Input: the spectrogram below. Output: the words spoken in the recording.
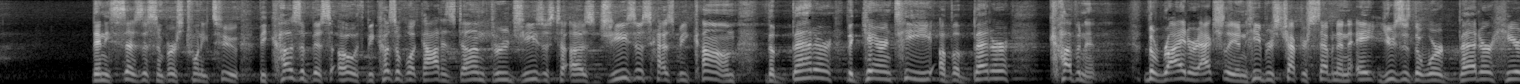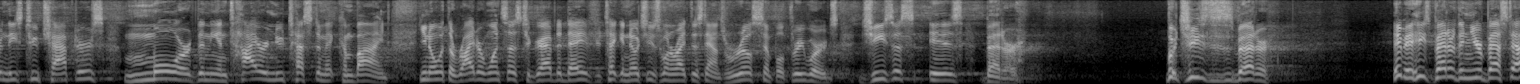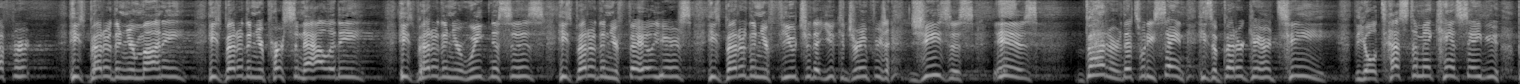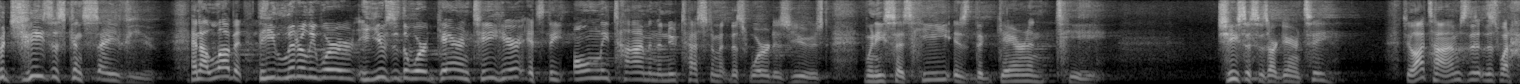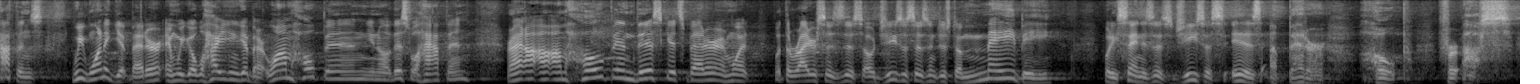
Then he says this in verse 22 because of this oath, because of what God has done through Jesus to us, Jesus has become the better, the guarantee of a better covenant. The writer, actually, in Hebrews chapter 7 and 8, uses the word better here in these two chapters more than the entire New Testament combined. You know what the writer wants us to grab today? If you're taking notes, you just want to write this down. It's real simple three words Jesus is better. But Jesus is better. He's better than your best effort. He's better than your money. He's better than your personality. He's better than your weaknesses. He's better than your failures. He's better than your future that you could dream for yourself. Jesus is better. That's what he's saying. He's a better guarantee. The Old Testament can't save you, but Jesus can save you. And I love it. He literally word he uses the word guarantee here. It's the only time in the New Testament this word is used when he says he is the guarantee. Jesus is our guarantee. See, a lot of times, this is what happens. We want to get better, and we go, Well, how are you going to get better? Well, I'm hoping, you know, this will happen, right? I, am hoping this gets better. And what, what the writer says is this Oh, Jesus isn't just a maybe. What he's saying is this Jesus is a better hope for us.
